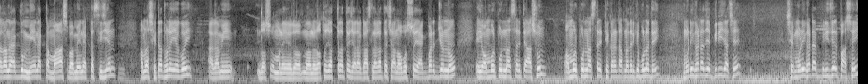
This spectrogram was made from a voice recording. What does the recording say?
লাগানো একদম মেন একটা মাস বা মেন একটা সিজন আমরা সেটা ধরেই এগোই। আগামী দশ মানে মানে রথযাত্রাতে যারা গাছ লাগাতে চান অবশ্যই একবারের জন্য এই অম্বরপুর নার্সারিতে আসুন। অম্বরপুর নার্সারির ঠিকানাটা আপনাদেরকে বলে দেই। মরিঘাটা যে ব্রিজ আছে সে মরিঘাটা ব্রিজের পাশেই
